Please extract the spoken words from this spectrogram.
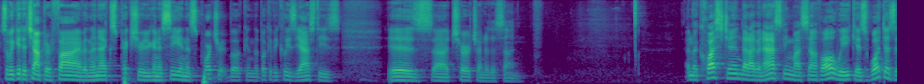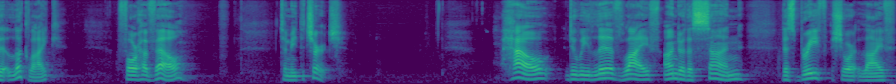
So we get to chapter 5, and the next picture you're going to see in this portrait book, in the book of Ecclesiastes, is uh, church under the sun. And the question that I've been asking myself all week is what does it look like for Havel to meet the church? How do we live life under the sun, this brief, short life,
